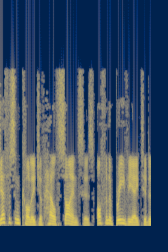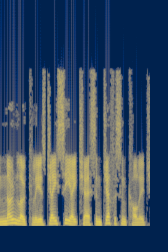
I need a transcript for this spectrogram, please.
Jefferson College of Health Sciences often abbreviated and known locally as JCHS and Jefferson College,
